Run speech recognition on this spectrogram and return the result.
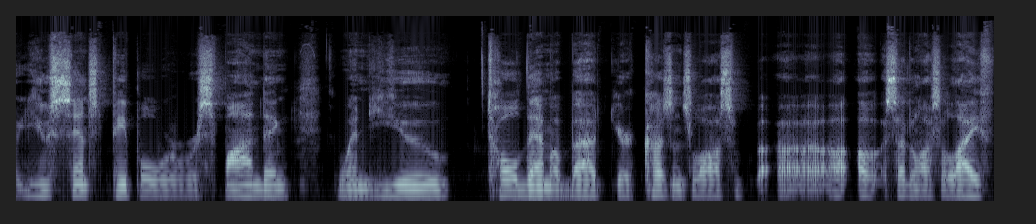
you sensed people were responding when you told them about your cousin's loss, uh, uh, uh, sudden loss of life,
